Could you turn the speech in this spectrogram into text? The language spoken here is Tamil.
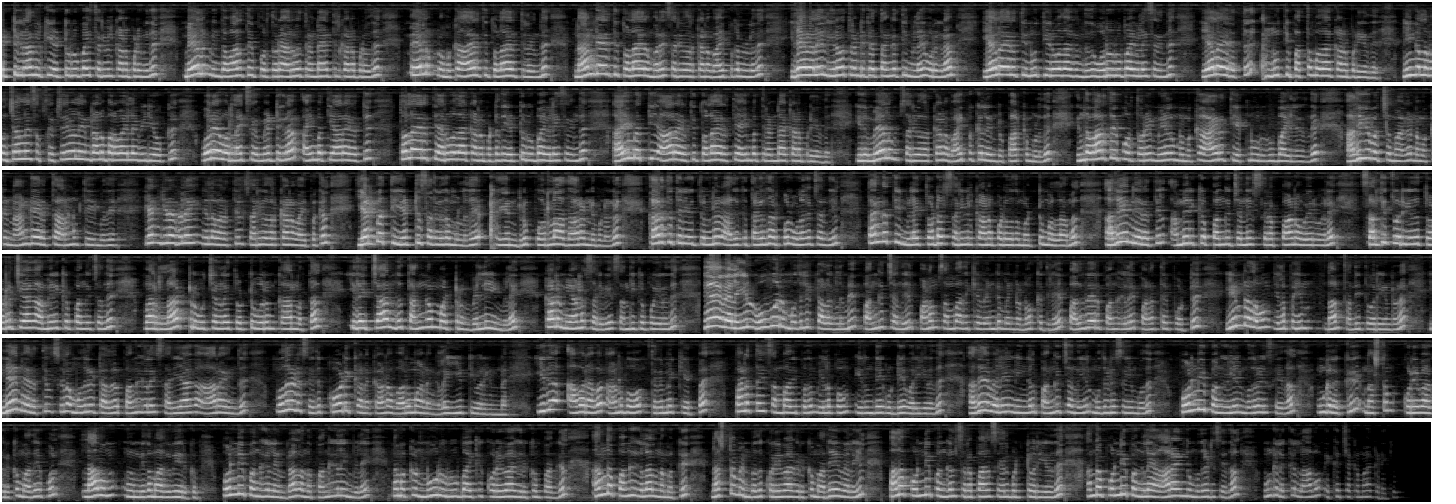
எட்டு கிராமிற்கு எட்டு ரூபாய் சரிவில் காணப்படும் இது. மேலும் இந்த வாரத்தை பொறுத்தவரை அறுபத்தி ரெண்டாயிரத்தில் காணப்படுவது. மேலும் நமக்கு ஆயிரத்தி தொள்ளாயிரத்திலிருந்து நான்காயிரத்தி தொள்ளாயிரம் வரை சரிவதற்கான வாய்ப்புகள் உள்ளது. இதே வேளையில் இருபத்தி ரெண்டு தங்கத்தின் விலை ஒரு கிராம். ஏழாயிரத்தி நூற்றி இருபதாக இருந்தது. ஒரு ரூபாய் விலை சரிந்து ஏழாயிரத்து நூற்றி பத்தொன்பதாக காணப்படுகிறது. நீங்கள் நமது சேனலை சப்ஸ்கிரைப் செய்யவில்லை என்றாலும் பரவாயில்லை. வீடியோவுக்கு ஒரே ஒரு லைக் எட்டு கிராம் ஐம்பத்தி ஆறாயிரத்து தொள்ளாயிரத்தி அறுபதாக காணப்பட்டது எட்டு ரூபாய் விலை சரிந்து ஐம்பத்தி ஆறாயிரத்தி தொள்ளாயிரத்தி ஐம்பத்தி ரெண்டாக காணப்படுகிறது. இது மேலும் சரிவதற்கான வாய்ப்புகள் என்று பார்க்கும் பொழுது இந்த வாரத்தை பொறுத்தவரை மேலும் நமக்கு ஆயிரத்தி எட்நூறு ரூபாயிலிருந்து அதிகபட்சமாக நமக்கு நான்காயிரத்து அறுநூற்றி ஐம்பது என்கிற விலை நிலவரத்தில் சரிவதற்கான வாய்ப்புகள் எண்பத்தி எட்டு சதவீதம் உள்ளது என்று பொருளாதார நிபுணர்கள் கருத்து தெரிவித்துள்ளனர். அதுக்கு தகுந்தாற்போல் உலக சந்தையில் தங்கத்தின் விலை தொடர் சரிவில் காணப்படுவது மட்டுமல்லாமல் அதே நேரத்தில் அமெரிக்க பங்குச்சந்தை சிறப்பான உயர்வுகளை சந்தித்து வருகிறது. தொடர்ச்சியாக அமெரிக்க பங்குச்சந்தை வரலாற்று உச்சங்களை தொட்டு வரும் காரணத்தால் இதை சார்ந்து தங்கம் மற்றும் வெள்ளியின் விலை கடுமையான சரிவை சந்திக்கப் போகிறது. இதே வேளையில் ஒவ்வொரு முதலீட்டாளர்களுமே பங்குச்சந்தையில் பணம் சம்பாதிக்க வேண்டும் என்ற நோக்கத்திலே பல்வேறு பங்குகளை பணத்தை போட்டு இன்றளவும் இழப்பையும் தான் சந்தித்து வருகின்றனர். இதே நேரத்தில் சில முதலீட்டாளர்கள் பங்குகளை சரியாக ஆராய்ந்து முதலீடு செய்து கோடிக்கணக்கான வருமானங்களை ஈட்டி வருகின்றனர். இது அவரவர் அனுபவம் திறமைக்கேற்ப பணத்தை சம்பாதிப்பதும் இழப்பும் இருந்தே கொண்டே வருகிறது. அதே வேளையில் நீங்கள் பங்குச்சந்தையில் முதலீடு செய்யும் போது பொன்னி பங்குகளில் முதலீடு செய்தால் உங்களுக்கு நஷ்டம் குறைவாக இருக்கும். அதே போல் லாபம் மிதமாகவே இருக்கும். பொன்னி பங்குகள் என்றால் அந்த பங்குகளின் விலை நமக்கு நூறு ரூபாய்க்கு குறைவாக இருக்கும் பங்குகள். அந்த பங்குகளால் நமக்கு நஷ்டம் என்பது குறைவாக இருக்கும். அதே வேளையில் பல பொன்னி பங்குகள் சிறப்பாக செயல்பட்டு வருகிறது. அந்த பொன்னி பங்குகளை ஆராய்ந்து முதலீடு செய்தால் உங்களுக்கு லாபம் எக்கச்சக்கமாக கிடைக்கும்.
